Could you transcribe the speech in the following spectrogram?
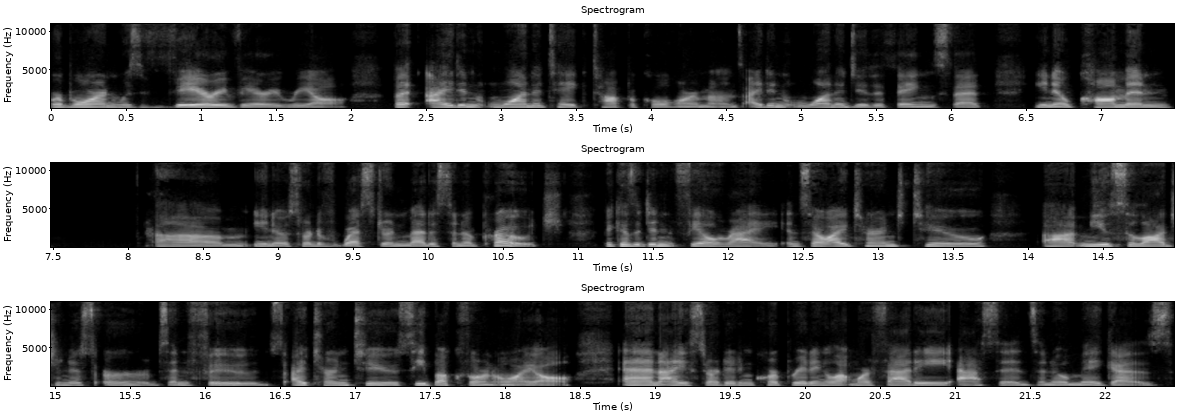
were born, was very, very real. But I didn't want to take topical hormones. I didn't want to do the things that, you know, common um, you know, sort of Western medicine approach because it didn't feel right. And so I turned to uh, mucilaginous herbs and foods. I turned to sea buckthorn oil and I started incorporating a lot more fatty acids and omegas.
